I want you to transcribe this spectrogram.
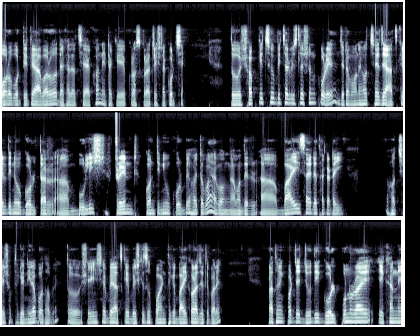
পরবর্তীতে আবারও দেখা যাচ্ছে এখন এটাকে ক্রস করার চেষ্টা করছে। তো সব কিছু বিচার বিশ্লেষণ করে যেটা মনে হচ্ছে যে আজকের দিনেও গোল্ড তার বুলিশ ট্রেন্ড কন্টিনিউ করবে হয়তোবা এবং আমাদের বাই সাইডে থাকাটাই হচ্ছে সব থেকে নিরাপদ হবে। তো সেই হিসেবে আজকে বেশ কিছু পয়েন্ট থেকে বাই করা যেতে পারে। প্রাথমিক পর্যায়ে যদি গোল্ড পুনরায় এখানে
